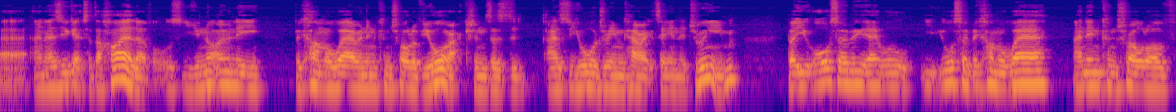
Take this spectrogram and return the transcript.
Uh, and as you get to the higher levels, you not only become aware and in control of your actions as the as your dream character in the dream, but you also be able you also become aware and in control of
